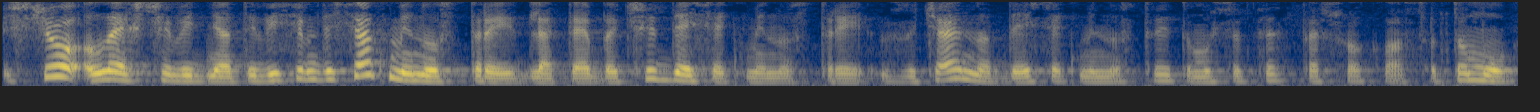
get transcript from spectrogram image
що легше відняти? 80 мінус 3 для тебе чи 10 мінус 3? Звичайно, 10 мінус 3, тому що це з першого класу. Тому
